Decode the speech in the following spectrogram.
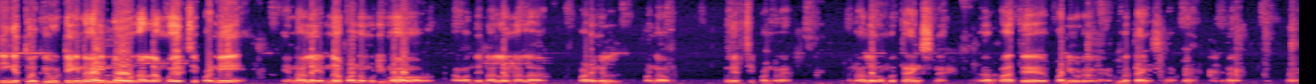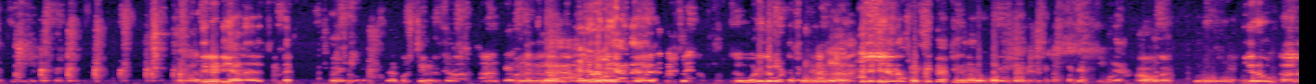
நீங்கள் தூக்கி விட்டீங்கன்னா இன்னும் நல்லா முயற்சி பண்ணி என்னால் என்ன பண்ண முடியுமோ நான் வந்து நல்ல நல்ல படங்கள் பண்ண முயற்சி பண்ணுறேன் அதனால ரொம்ப தேங்க்ஸ்ண்ணே அதான் பார்த்து பண்ணி விடுங்கண்ணே. ரொம்ப தேங்க்ஸ்ண்ணே அதிரடியான சண்டை. ஒரு இது மட்டும் அதிரடியான சண்டை காட்சிகள்லாம் ரொம்ப நல்லா இருக்கு நல்லா பண்ணிருக்கீங்க ஹீரோவுக்கான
